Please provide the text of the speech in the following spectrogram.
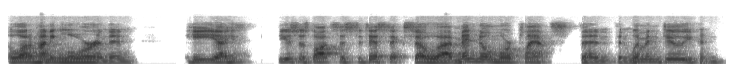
a lot of hunting lore. And then he, he's uses lots of statistics. So uh, men know more plants than than women do. You can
